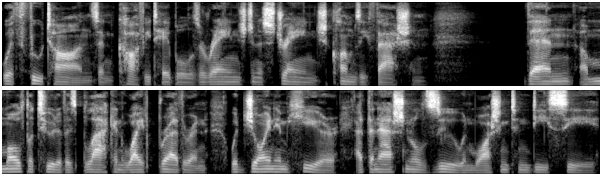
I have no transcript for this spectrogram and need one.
with futons and coffee tables arranged in a strange, clumsy fashion. Then a multitude of his black and white brethren would join him here at the National Zoo in Washington, D.C.,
